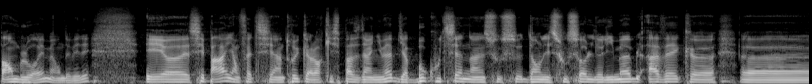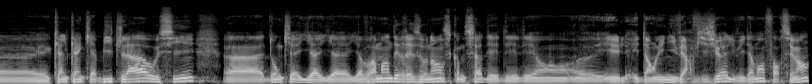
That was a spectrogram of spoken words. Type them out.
pas en Blu-ray mais en DVD. Et c'est pareil, en fait, c'est un truc alors qui se passe dans un immeuble. Il y a beaucoup de scènes dans, sous- dans les sous-sols de l'immeuble avec euh, quelqu'un qui habite là aussi. Euh, donc il y y, il y a vraiment des résonances comme ça, des, des, des- en- euh, et, et dans l'univers visuel évidemment, forcément,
